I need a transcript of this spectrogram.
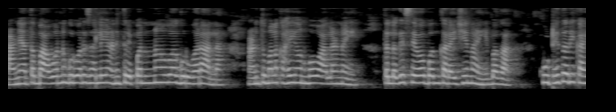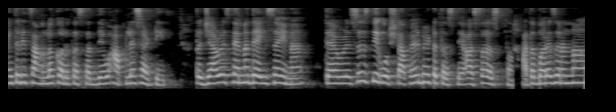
आणि आता बावन्न गुरुवार झाले आणि त्रेपन्नवा गुरुवार आला आणि तुम्हाला काही अनुभव आला नाही तर लगेच सेवा बंद करायची नाही. बघा कुठेतरी काहीतरी चांगलं करत असतात देव आपल्यासाठी. तर ज्यावेळेस त्यांना द्यायचं आहे ना त्यावेळेसच ती गोष्ट आपल्याला भेटत असते असं असतं. आता बऱ्याच जणांना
